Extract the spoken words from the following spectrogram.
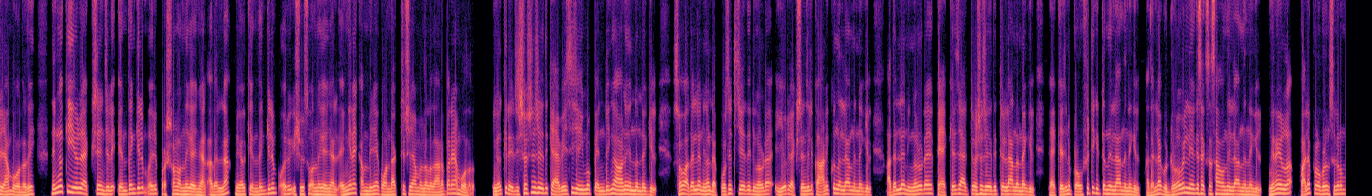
ചെയ്യാൻ പോകുന്നത് നിങ്ങൾക്ക് ഈ ഒരു എക്സ്ചേഞ്ചിൽ എന്തെങ്കിലും ഒരു പ്രശ്നം വന്നു കഴിഞ്ഞാൽ അതല്ല നിങ്ങൾക്ക് എന്തെങ്കിലും ഒരു ഇഷ്യൂസ് വന്നു കഴിഞ്ഞാൽ എങ്ങനെ കമ്പനിയെ കോൺടാക്ട് ചെയ്യാം എന്നുള്ളതാണ് പറയാൻ പോകുന്നത്. നിങ്ങൾക്ക് രജിസ്ട്രേഷൻ ചെയ്ത് ക്യാബേജ് ചെയ്യുമ്പോൾ പെൻഡിങ് ആണ് എന്നുണ്ടെങ്കിൽ സോ അതല്ല നിങ്ങൾ ഡെപ്പോസിറ്റ് ചെയ്ത് നിങ്ങളുടെ ഈ ഒരു എക്സ്ചേഞ്ചിൽ കാണിക്കുന്നില്ല എന്നുണ്ടെങ്കിൽ അതല്ല നിങ്ങളുടെ പാക്കേജ് ആക്ടിവേഷൻ ചെയ്തിട്ടില്ല എന്നുണ്ടെങ്കിൽ പാക്കേജിന് പ്രോഫിറ്റ് കിട്ടുന്നില്ല എന്നുണ്ടെങ്കിൽ അതല്ല വിഡ്രോവൽ നിങ്ങൾക്ക് സക്സസ് ആവുന്നില്ല എന്നുണ്ടെങ്കിൽ ഇങ്ങനെയുള്ള പല പ്രോബ്ലംസുകളും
